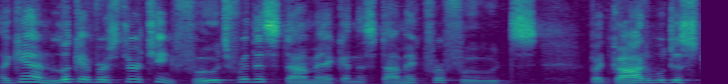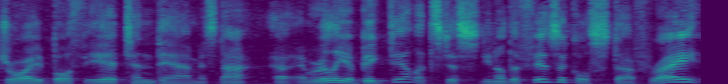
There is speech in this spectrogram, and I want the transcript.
Again, look at verse 13 foods for the stomach, and the stomach for foods. But God will destroy both it and them. It's not uh, really a big deal. It's just, you know, the physical stuff, right?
